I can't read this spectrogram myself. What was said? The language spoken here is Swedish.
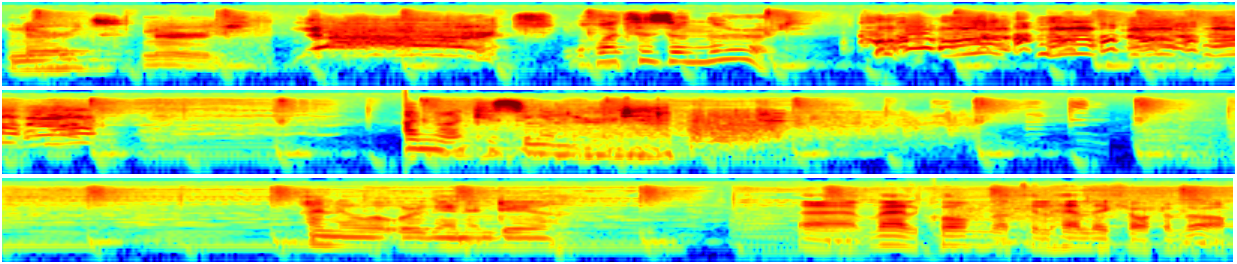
Nerds. Nerds. What is a nerd? I'm not kissing a nerd. I know what we're gonna do. Eh, välkomna till Hellre klart och bra.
